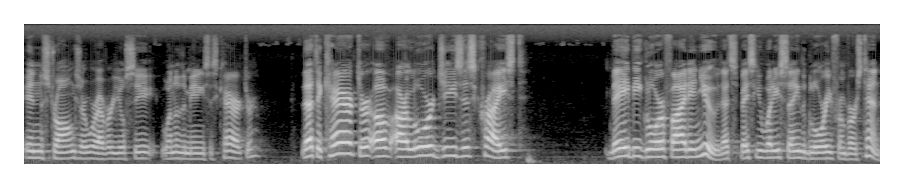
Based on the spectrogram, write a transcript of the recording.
in Strongs or wherever, you'll see one of the meanings is character. That the character of our Lord Jesus Christ may be glorified in you. That's basically what he's saying, the glory from verse 10.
